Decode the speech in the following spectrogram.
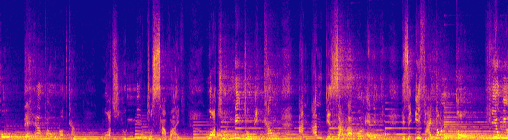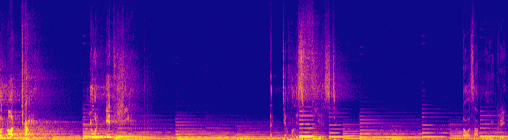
go, the helper will not come. What you need to survive, what you need to become an undesirable enemy. He said, if I don't go, he will not come. You need him. The devil is fierce. That's what's happening in Ukraine.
